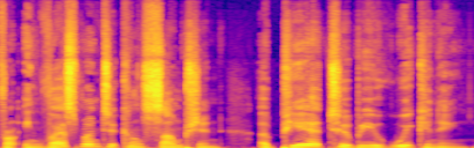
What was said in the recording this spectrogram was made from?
from investment to consumption appear to be weakening.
